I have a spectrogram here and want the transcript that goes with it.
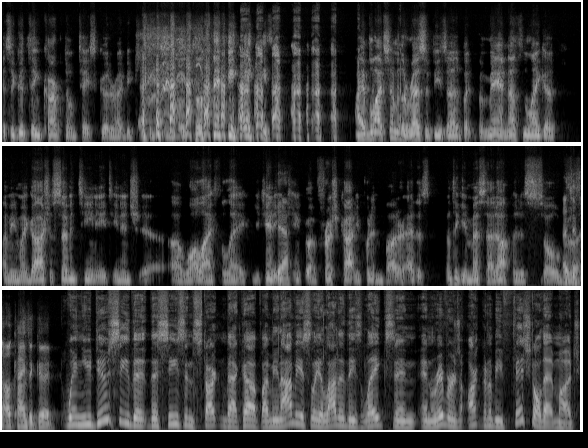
it's a good thing carp don't taste good, or I'd be keeping. I've watched some of the recipes, uh, but but man, nothing like a. I mean, my gosh, a 17, 18 inch uh, walleye fillet. You can't yeah. you can't go out fresh caught and you put it in butter. That is, I don't think you mess that up. It is so. Good. That's good. just all kinds of good. When you do see the the season starting back up, I mean, obviously a lot of these lakes and and rivers aren't going to be fished all that much.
